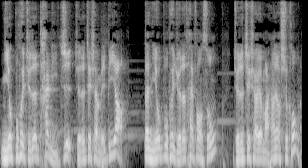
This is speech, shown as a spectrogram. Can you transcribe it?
你又不会觉得太理智，觉得这事儿没必要，但你又不会觉得太放松，觉得这事儿要马上要失控了。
